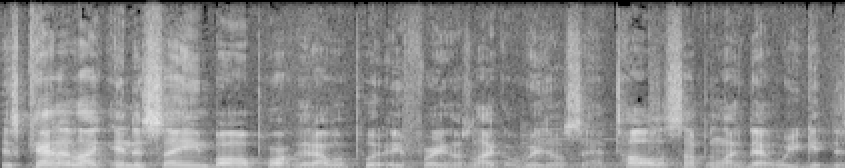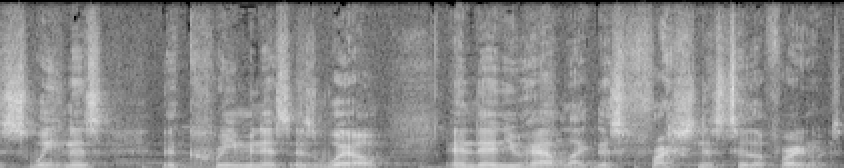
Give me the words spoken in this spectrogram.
It's kind of like in the same ballpark that I would put a fragrance like Original Santal or something like that, where you get the sweetness, the creaminess as well. And then you have like this freshness to the fragrance.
